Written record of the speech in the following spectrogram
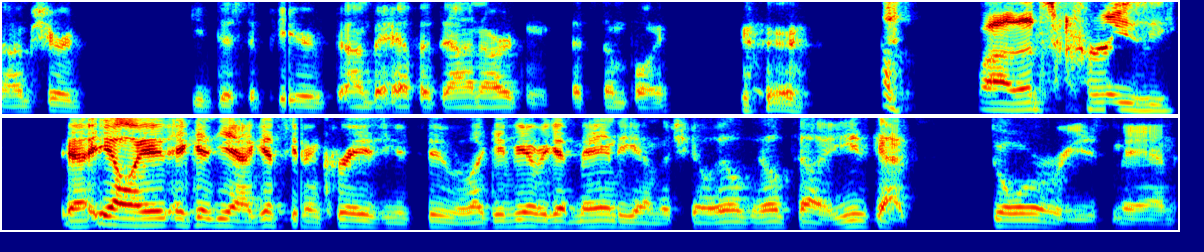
I'm sure he disappeared on behalf of Don Arden at some point. wow, that's crazy. Yeah, you know, it, it, yeah, it gets even crazier too. Like if you ever get Mandy on the show, he'll he'll tell you he's got stories, man.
